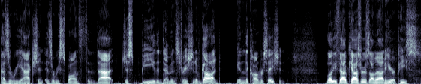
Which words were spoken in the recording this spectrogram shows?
as a reaction, as a response to that, just be the demonstration of God in the conversation. Love you, Fabcasters. I'm out of here. Peace.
